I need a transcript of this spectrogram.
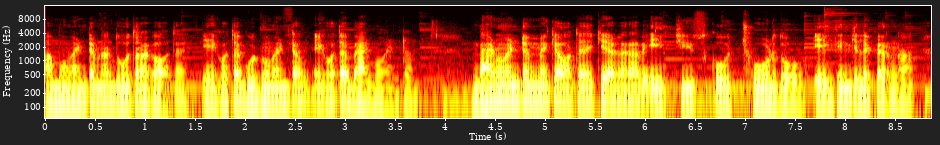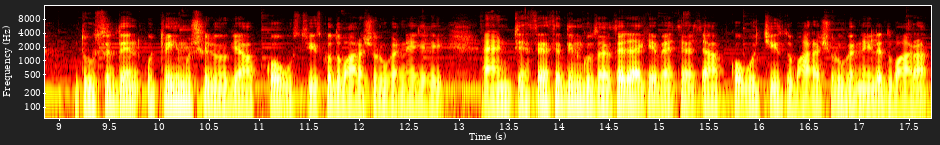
अब मोमेंटम ना दो तरह का होता है। एक होता है गुड मोमेंटम एक होता है बैड मोमेंटम बैड मोमेंटम में क्या होता है कि अगर आप एक चीज़ को छोड़ दो, एक दिन के लिए करना, दूसरे दिन उतनी ही मुश्किल होगी आपको उस चीज़ को दोबारा शुरू करने के लिए। एंड जैसे जैसे दिन गुजरते जाएँगे वैसे वैसे आपको वो चीज़ दोबारा शुरू करने के लिए, दोबारा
